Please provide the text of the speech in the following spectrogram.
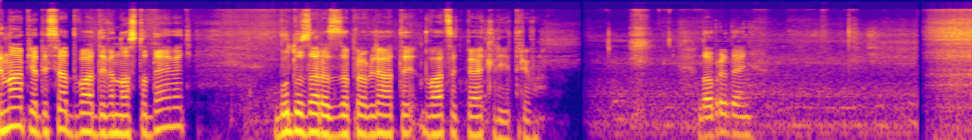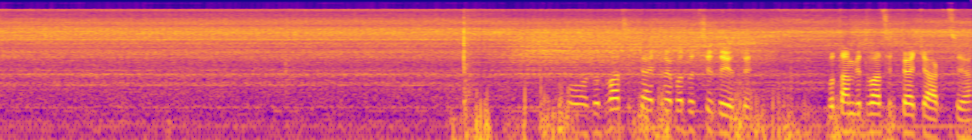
Ціна 52,99. Буду зараз заправляти 25 літрів. Добрий день. О, до 25 треба доцідити, бо там від 25 акція.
